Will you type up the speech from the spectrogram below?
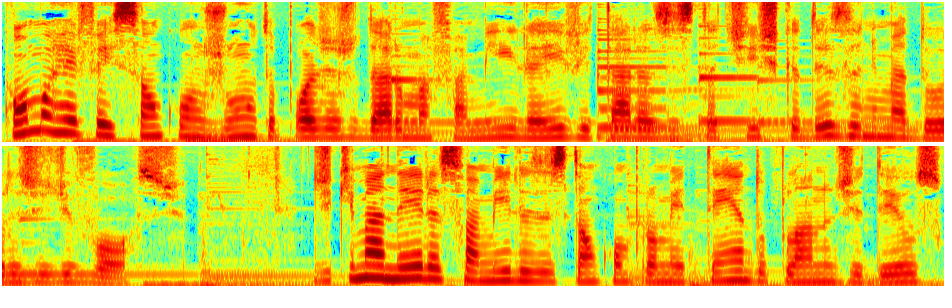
Como a refeição conjunta pode ajudar uma família a evitar as estatísticas desanimadoras de divórcio? De que maneira as famílias estão comprometendo o plano de Deus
